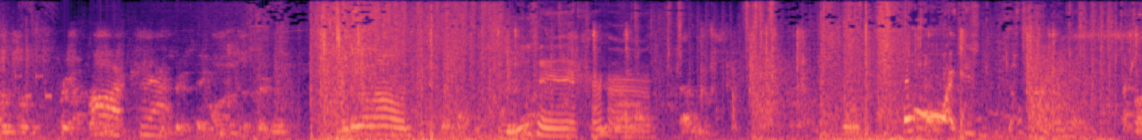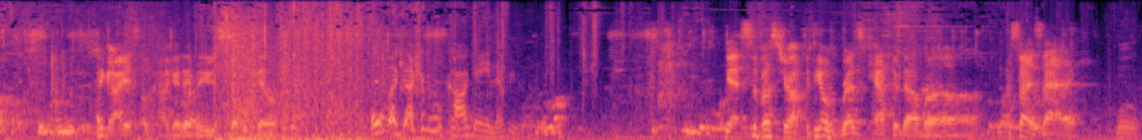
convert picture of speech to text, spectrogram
Oh crap. Leave me alone. Loser. haha. oh, I just jumped on him. I think I just Hokage him and he just the kill. Oh my gosh, I'm Hokage and everyone. Yeah, this is the best drop. I think I was res Cather now, but uh, besides that, Well,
